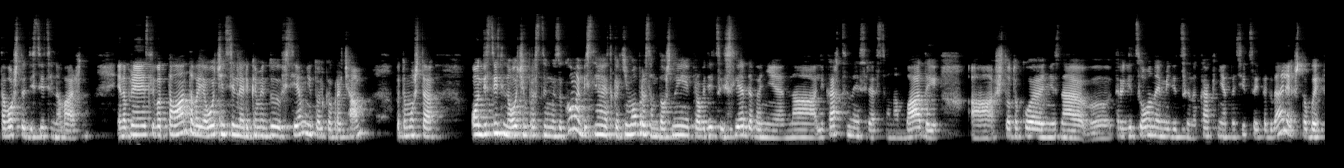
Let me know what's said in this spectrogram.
того, что действительно важно. И, например, если вот талантово, я очень сильно рекомендую всем, не только врачам, потому что он действительно очень простым языком объясняет, каким образом должны проводиться исследования на лекарственные средства, на БАДы, а, что такое, не знаю, э, традиционная медицина, как к ней относиться и так далее, чтобы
